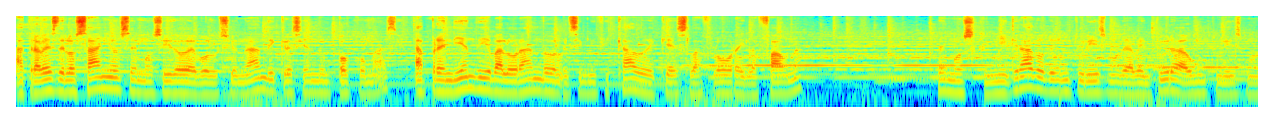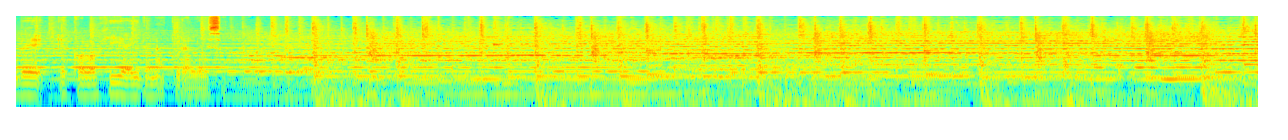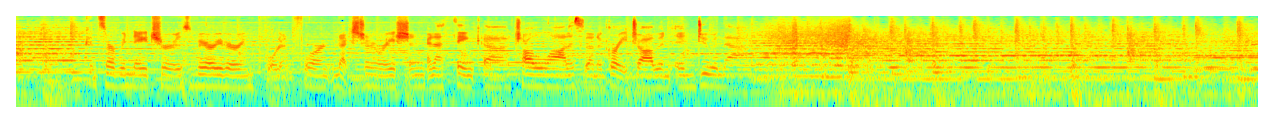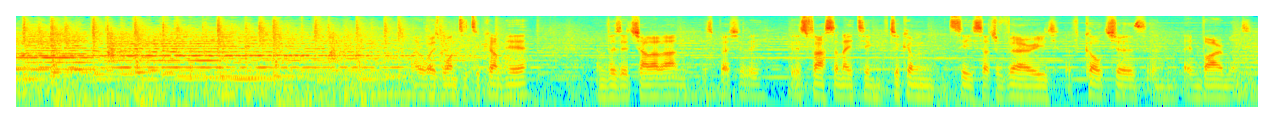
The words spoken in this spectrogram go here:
A través de los años hemos ido evolucionando y creciendo un poco más, aprendiendo y valorando el significado de qué es la flora y la fauna. Hemos migrado de un turismo de aventura a un turismo de ecología y de naturaleza. Conserving nature is very, very important for our next generation. And I think uh, has done a great job in, in doing that. I always wanted to come here and visit Chalalan especially. It's fascinating to come and see such a varied of cultures and environments.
